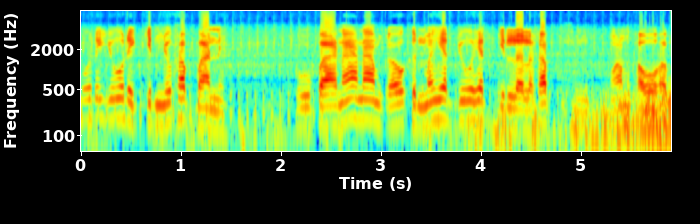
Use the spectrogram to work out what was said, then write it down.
บ่ได้อยู่ได้กินอยู่ครับบ้านนี่ปูปลาหน้าน้ำเอาขึ้นมาเฮ็ดอยู่เฮ็ดกินแล้วล่ะครับหอมเผาครับ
